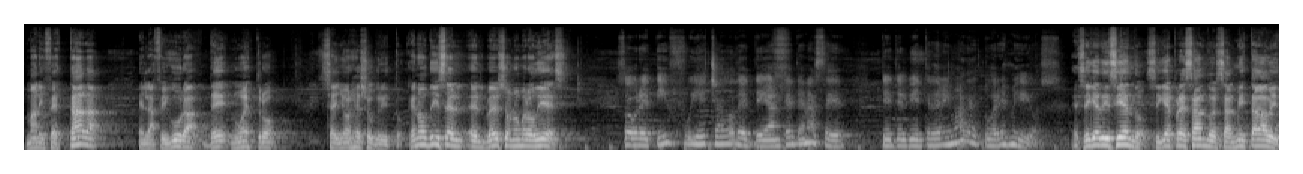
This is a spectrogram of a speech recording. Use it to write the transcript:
manifestada en la figura de nuestro Señor Jesucristo. ¿Qué nos dice el, verso número 10? Sobre ti fui echado desde antes de nacer, desde el vientre de mi madre, tú eres mi Dios. Él sigue diciendo, sigue expresando el salmista David,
